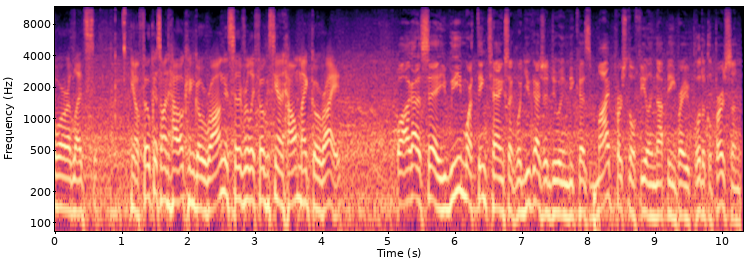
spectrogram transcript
or let's you know, focus on how it can go wrong instead of really focusing on how it might go right. Well, I got to say, we need more think tanks like what you guys are doing because my personal feeling, not being a very political person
